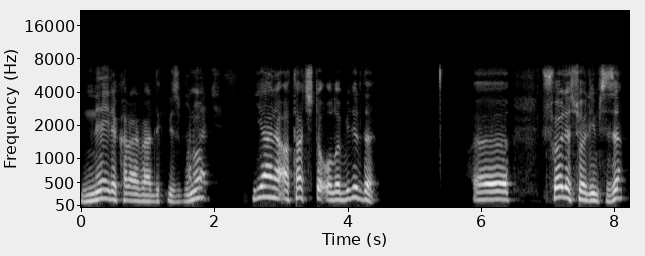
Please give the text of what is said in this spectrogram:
neyle karar verdik biz bunu? Ataç. Yani ataç da olabilir de Eee, şöyle söyleyeyim size.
